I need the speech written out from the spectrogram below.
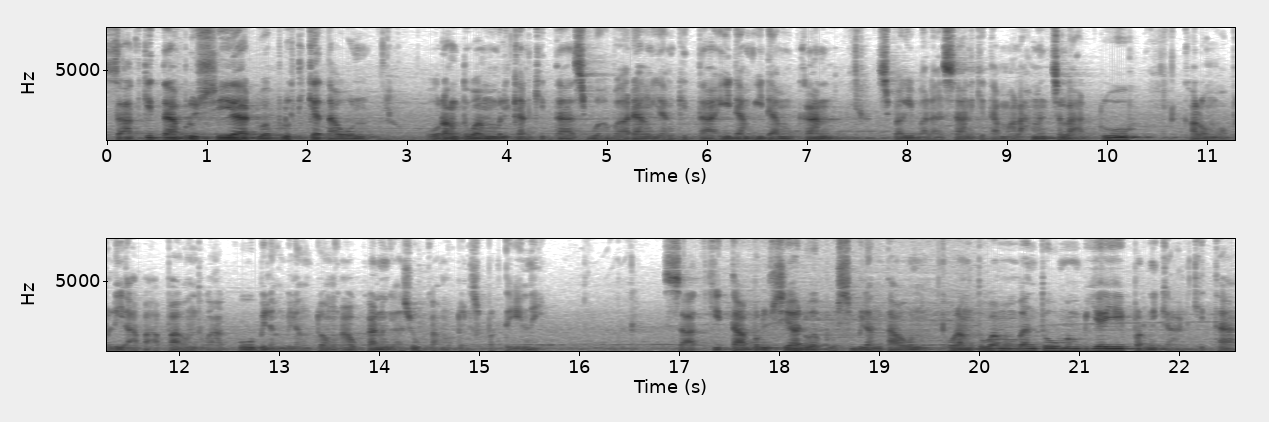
Saat kita berusia 23 tahun, orang tua memberikan kita sebuah barang yang kita idam-idamkan. Sebagai balasan kita malah mencela, duh kalau mau beli apa-apa untuk aku bilang-bilang dong aku kan gak suka model seperti ini. Saat kita berusia 29 tahun, orang tua membantu membiayai pernikahan kita.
